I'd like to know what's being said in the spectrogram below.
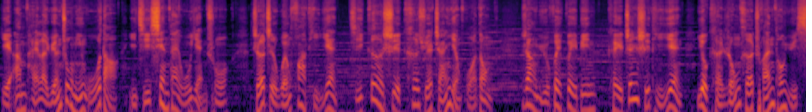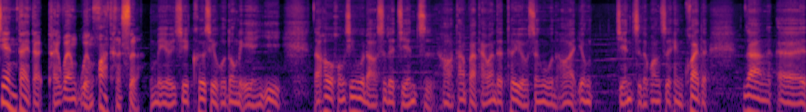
也安排了原住民舞蹈以及现代舞演出、折纸文化体验及各式科学展演活动。让与会贵宾可以真实体验，又可融合传统与现代的台湾文化特色。我们有一些科学活动的演绎，然后洪新武老师的剪纸，哈，他把台湾的特有生物的话，用剪纸的方式，很快的让呃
